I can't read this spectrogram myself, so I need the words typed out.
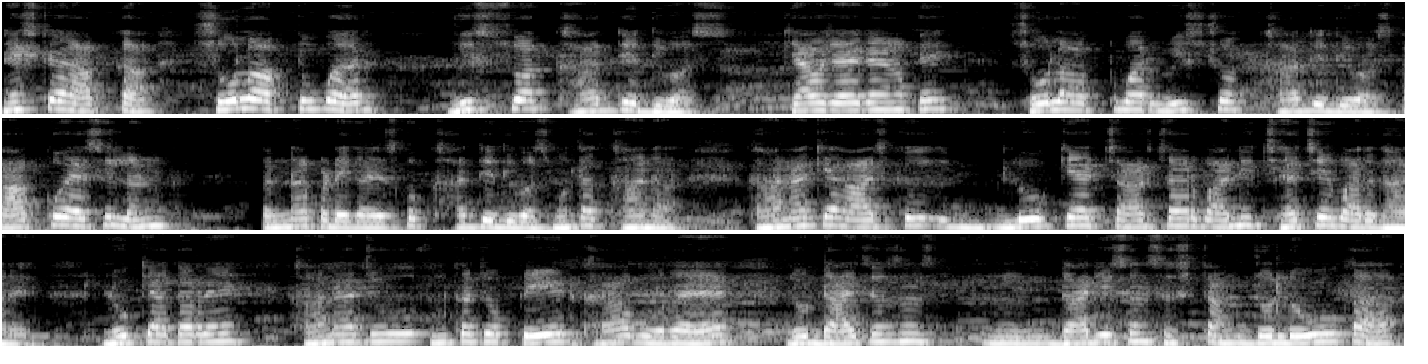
नेक्स्ट है आपका 16 अक्टूबर विश्व खाद्य दिवस। क्या हो जाएगा यहाँ पे? 16 अक्टूबर विश्व खाद्य दिवस। आपको ऐसे लर्न करना पड़ेगा इसको, खाद्य दिवस मतलब खाना। खाना क्या आज के लोग क्या चार चार बार नहीं छः छः बार खा रहे हैं। लोग क्या कर रहे हैं? खाना जो, उनका जो पेट खराब हो रहा है, जो डाइजेशन डाइजेशन सिस्टम जो लोगों का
